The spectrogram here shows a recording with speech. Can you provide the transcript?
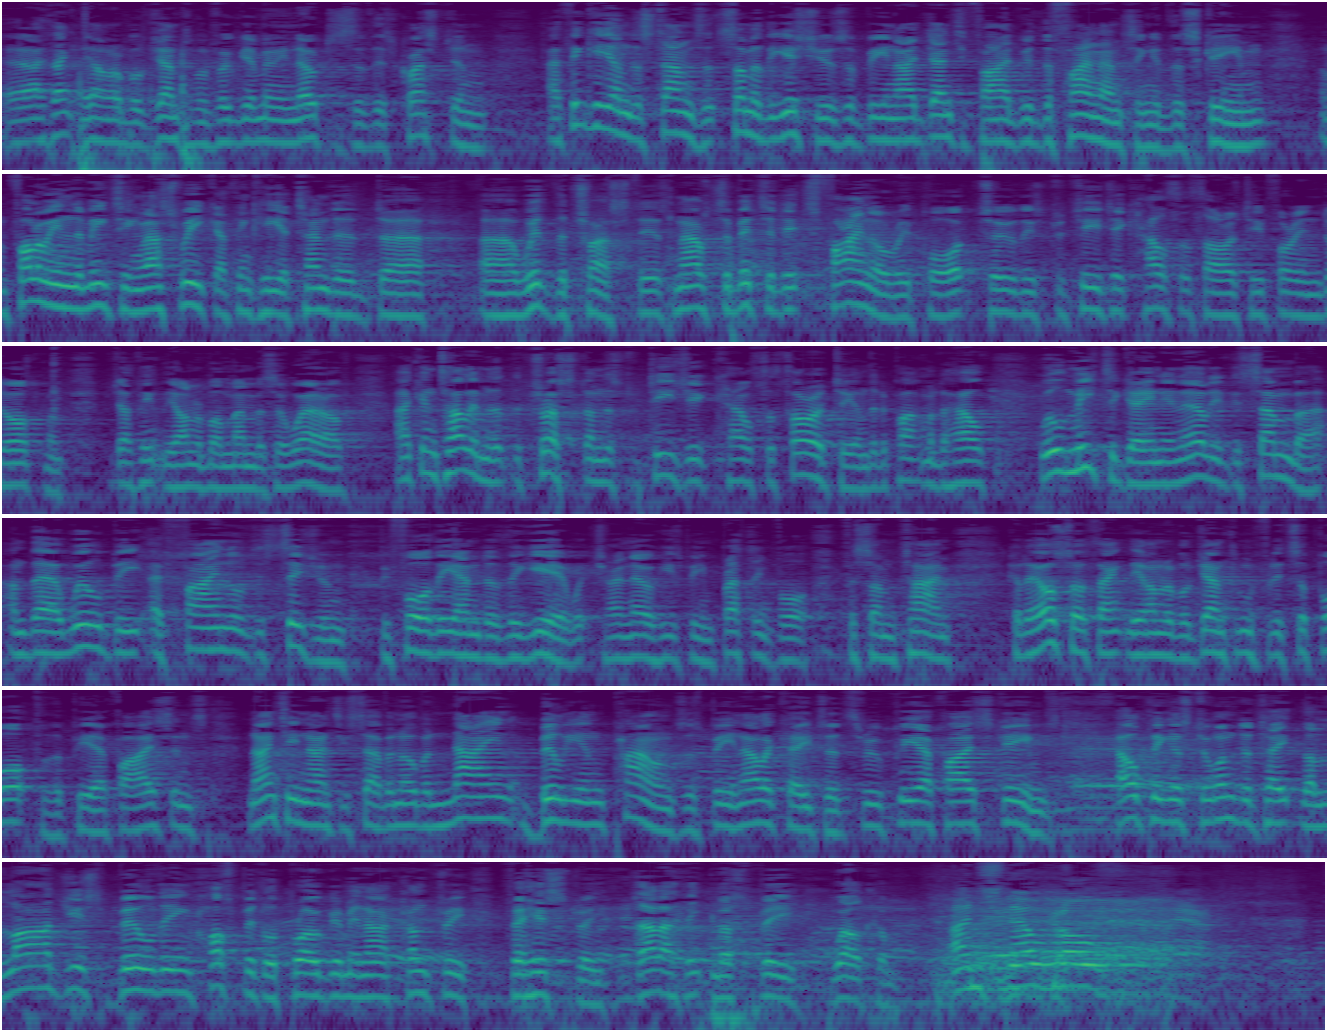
Uh, I thank the honourable gentleman for giving me notice of this question. I think he understands that some of the issues have been identified with the financing of the scheme. And following the meeting last week, I think he attended uh, uh, with the Trust has now submitted its final report to the Strategic Health Authority for endorsement, which I think the Honourable Member is aware of. I can tell him that the Trust and the Strategic Health Authority and the Department of Health will meet again in early December and there will be a final decision before the end of the year, which I know he's been pressing for for some time. Could I also thank the honourable gentleman for his support for the PFI. Since 1997, over £9 billion has been allocated through PFI schemes, helping us to undertake the largest building hospital programme in our country for history. That, I think, must be welcome. Anne Snelgrove.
